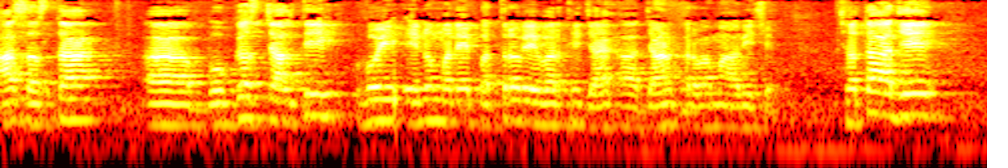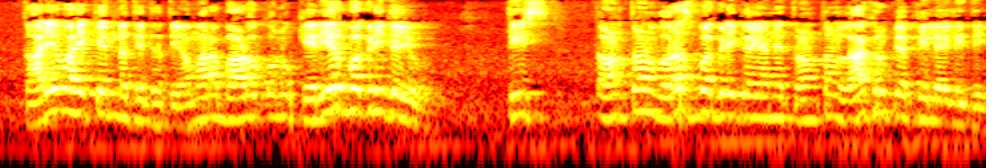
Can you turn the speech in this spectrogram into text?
આ સંસ્થા બોગસ ચાલતી હોય એનો મને પત્ર વ્યવહારથી જાણ કરવામાં આવી છે. છતાં આજે કાર્યવાહી કેમ નથી થતી? અમારા બાળકોનું કેરિયર બગડી ગયું. ત્રીસ ત્રણ ત્રણ વર્ષ બગડી ગઈ અને ત્રણ ત્રણ લાખ રૂપિયા ફી લઈ લીધી.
